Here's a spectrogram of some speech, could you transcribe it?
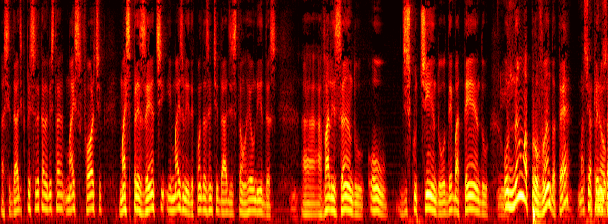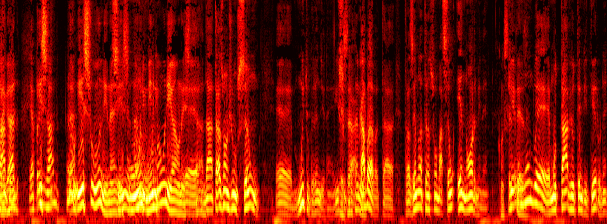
a cidade que precisa cada vez estar mais forte, mais presente e mais unida. Quando as entidades estão reunidas, ah, avalizando ou discutindo ou debatendo isso. ou não aprovando até, é, mas é aprendizado, não é, né? é aprendizado. Isso, é. Não, isso une, né? Sim, isso une, une. uma união nesse é, dá, traz uma junção é, muito grande, né? Isso Exatamente. acaba tá, trazendo uma transformação enorme, né? Com certeza. Porque o mundo é, é mutável o tempo inteiro, né?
